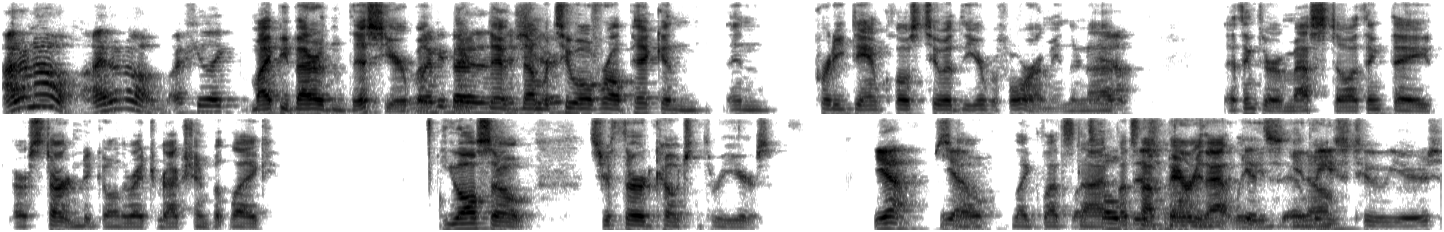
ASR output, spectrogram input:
I don't know. I don't know. I feel like Might be better than this year, but be better they're- than they have number year. two overall pick and and pretty damn close to it the year before. I mean, they're not. yeah. I think they're a mess still. I think they are starting to go in the right direction, but like you also it's your third coach in three years. Yeah. So yeah. like let's, Let's not let's not bury that lead. at know, least two years.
